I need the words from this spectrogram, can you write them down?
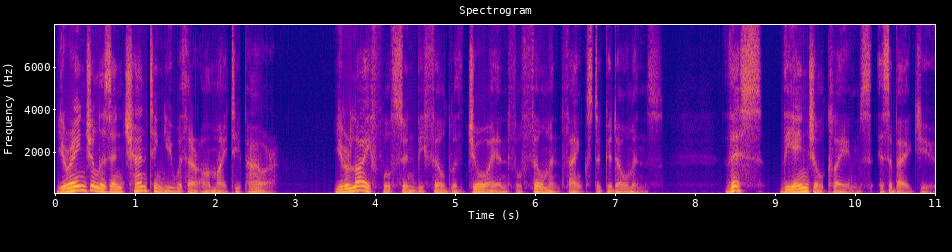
Your angel is enchanting you with her almighty power. Your life will soon be filled with joy and fulfillment thanks to good omens. This, the angel claims, is about you.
